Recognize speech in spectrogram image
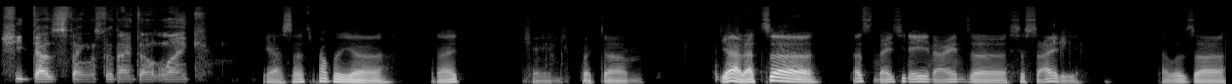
She does things that I don't like. Yeah, so that's probably uh what I change. But um yeah, that's uh that's 1989's uh society. That was uh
